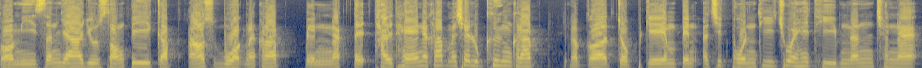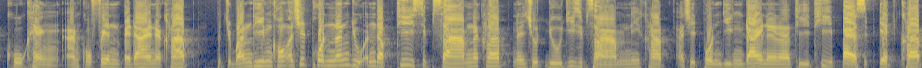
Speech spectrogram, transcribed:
ก็มีสัญญาอยู่ 2 ปีกับอัลส์บวกนะครับ เป็นนักเตะไทยแท้นะครับ ไม่ใช่ลูกครึ่งครับ แล้วก็จบเกมเป็นอาชิตพลที่ช่วยให้ทีมนั้นชนะคู่แข่งอันโคเฟนไปได้นะครับปัจจุบันทีมของอาชิตพลนั้นอยู่อันดับที่ 13 นะครับ ในชุด U23 นี่ครับอาชิตพลยิงได้ในนาทีที่ 81 ครับ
